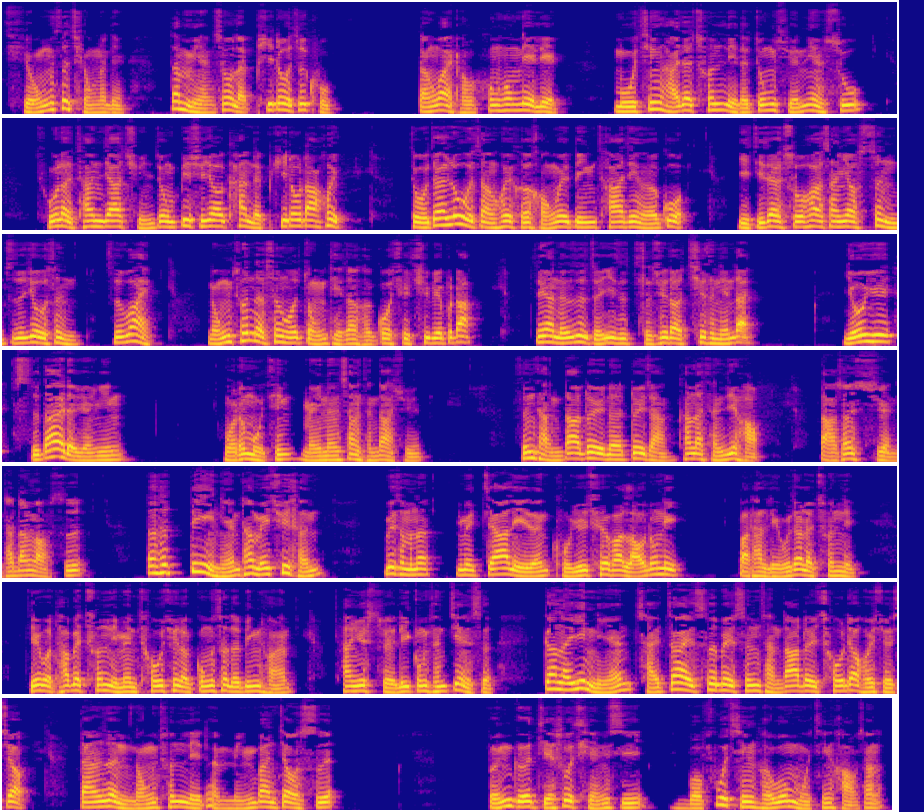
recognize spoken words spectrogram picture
穷是穷了点，但免受了批斗之苦。当外头轰轰烈烈，母亲还在村里的中学念书。除了参加群众必须要看的批斗大会，走在路上会和红卫兵擦肩而过，以及在说话上要慎之又慎之外，农村的生活总体上和过去区别不大，这样的日子一直持续到七十年代。由于时代的原因，我的母亲没能上成大学。生产大队的队长看他成绩好，打算选他当老师，但是第一年他没去成，为什么呢？因为家里人苦于缺乏劳动力，把他留在了村里。结果他被村里面抽去了公社的兵团，参与水利工程建设。干了一年，才再次被生产大队抽调回学校，担任农村里的民办教师。文革结束前夕，我父亲和我母亲好上了。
